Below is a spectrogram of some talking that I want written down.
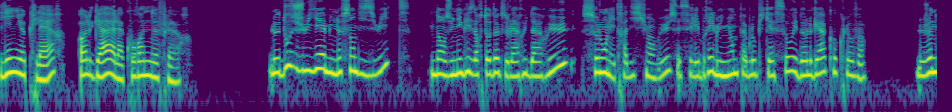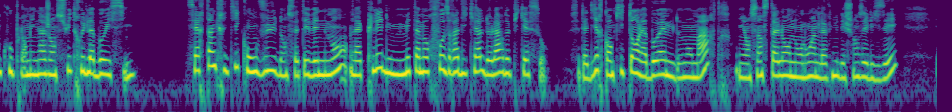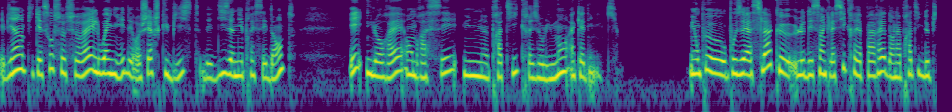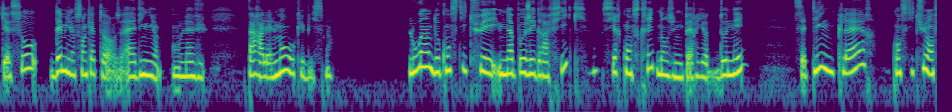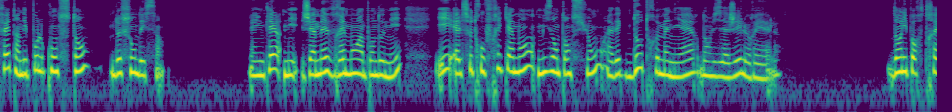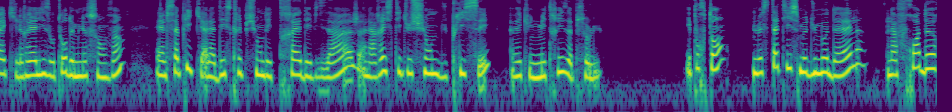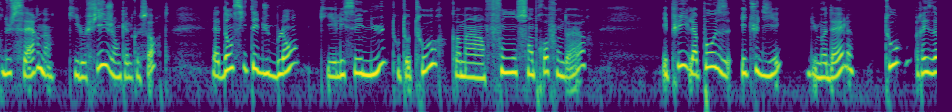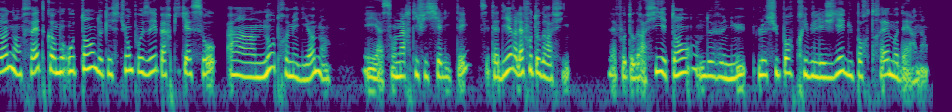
Ligne claire, Olga à la couronne de fleurs. Le 12 juillet 1918, dans une église orthodoxe de la rue d'Aru, selon les traditions russes, est célébrée l'union de Pablo Picasso et d'Olga Koklova. Le jeune couple emménage ensuite rue de la Boétie. Certains critiques ont vu dans cet événement la clé d'une métamorphose radicale de l'art de Picasso. C'est-à-dire qu'en quittant la bohème de Montmartre et en s'installant non loin de l'avenue des Champs-Élysées, eh Picasso se serait éloigné des recherches cubistes des dix années précédentes et il aurait embrassé une pratique résolument académique. Mais on peut opposer à cela que le dessin classique réapparaît dans la pratique de Picasso dès 1914, à Avignon, on l'a vu, parallèlement au cubisme. Loin de constituer une apogée graphique circonscrite dans une période donnée, cette ligne claire constitue en fait un des pôles constants de son dessin. La ligne claire n'est jamais vraiment abandonnée et elle se trouve fréquemment mise en tension avec d'autres manières d'envisager le réel. Dans les portraits qu'il réalise autour de 1920, elle s'applique à la description des traits des visages, à la restitution du plissé avec une maîtrise absolue. Et pourtant, le statisme du modèle, la froideur du cerne, qui le fige en quelque sorte, la densité du blanc, qui est laissé nu tout autour, comme un fond sans profondeur, et puis la pose étudiée du modèle, tout résonne en fait comme autant de questions posées par Picasso à un autre médium et à son artificialité, c'est-à-dire la photographie. La photographie étant devenue le support privilégié du portrait moderne.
